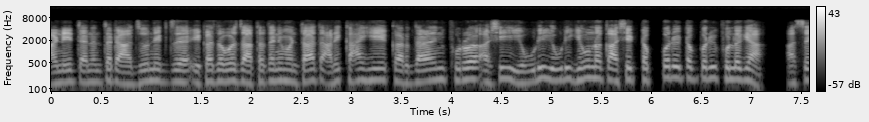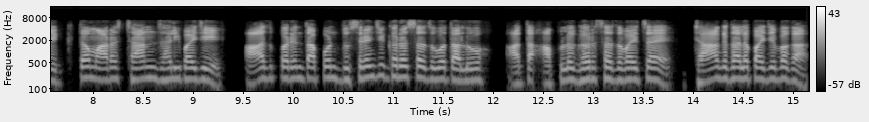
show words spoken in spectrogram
आणि त्यानंतर अजून एक ज- एका जवळ जातात आणि म्हणतात अरे काय हे कर्दाळी फुलं अशी एवढी एवढी घेऊ नका अशी टप्परी टप्परी फुलं घ्या. असं एकदम आरस छान झाली पाहिजे. आजपर्यंत आपण दुसऱ्यांची घरं सजवत आलो. आता आपलं घर सजवायचं आहे झाग झालं पाहिजे बघा.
